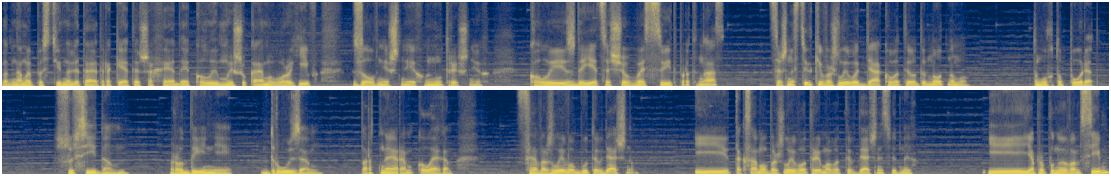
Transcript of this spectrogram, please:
над нами постійно літають ракети, шахеди, коли ми шукаємо ворогів зовнішніх, внутрішніх, коли здається, що весь світ проти нас, це ж настільки важливо дякувати один одному, тому хто поряд, сусідам, родині, друзям, партнерам, колегам. Це важливо бути вдячним. І так само важливо отримувати вдячність від них. І я пропоную вам всім,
